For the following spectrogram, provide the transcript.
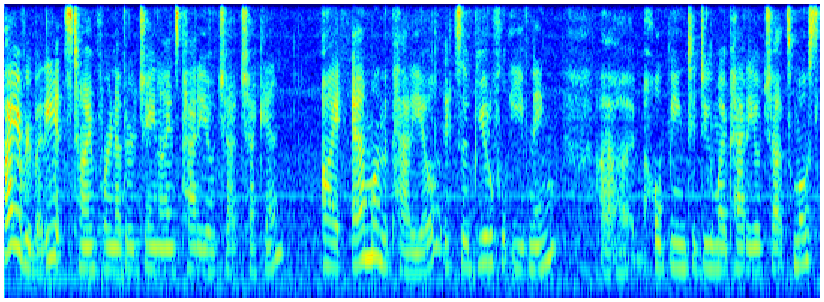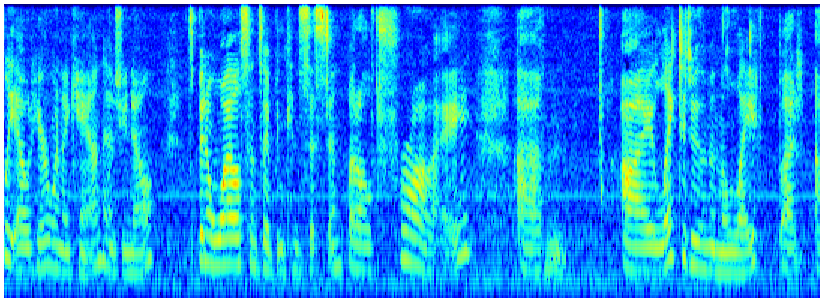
Hi everybody, it's time for another J9's Patio Chat check-in. I am on the patio. It's a beautiful evening. Uh, I'm hoping to do my patio chats mostly out here when I can, as you know. It's been a while since I've been consistent, but I'll try. Um, I like to do them in the light, but uh,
